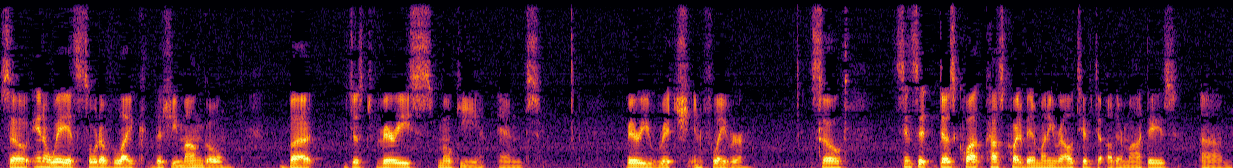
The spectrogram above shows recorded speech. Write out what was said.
So in a way, it's sort of like the Chimango, but just very smoky and very rich in flavor. So since it does qu- cost quite a bit of money relative to other mates, um,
